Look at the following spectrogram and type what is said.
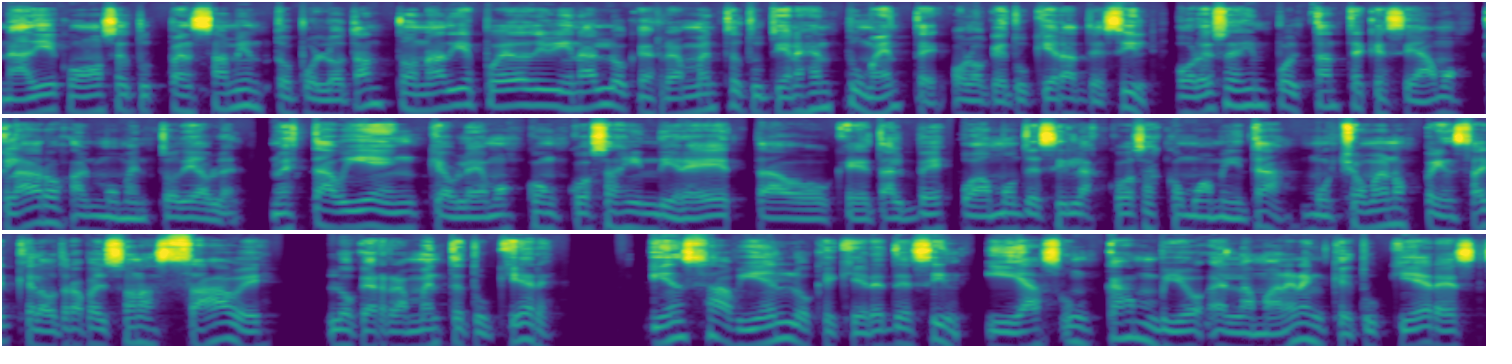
Nadie conoce tus pensamientos, por lo tanto nadie puede adivinar lo que realmente tú tienes en tu mente o lo que tú quieras decir. Por eso es importante que seamos claros al momento de hablar. No está bien que hablemos con cosas indirectas o que tal vez podamos decir las cosas como a mitad, mucho menos pensar que la otra persona sabe lo que realmente tú quieres. Piensa bien lo que quieres decir y haz un cambio en la manera en que tú quieres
